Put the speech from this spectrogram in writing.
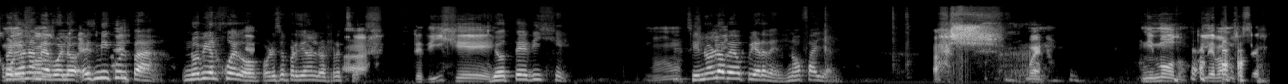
Perdóname, abuelo, es mi culpa. No vi el juego, por eso perdieron los Red Sox. Ah, te dije. Yo te dije. No. Si no lo veo, pierden, no fallan. bueno, ni modo, ¿qué le vamos a hacer?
